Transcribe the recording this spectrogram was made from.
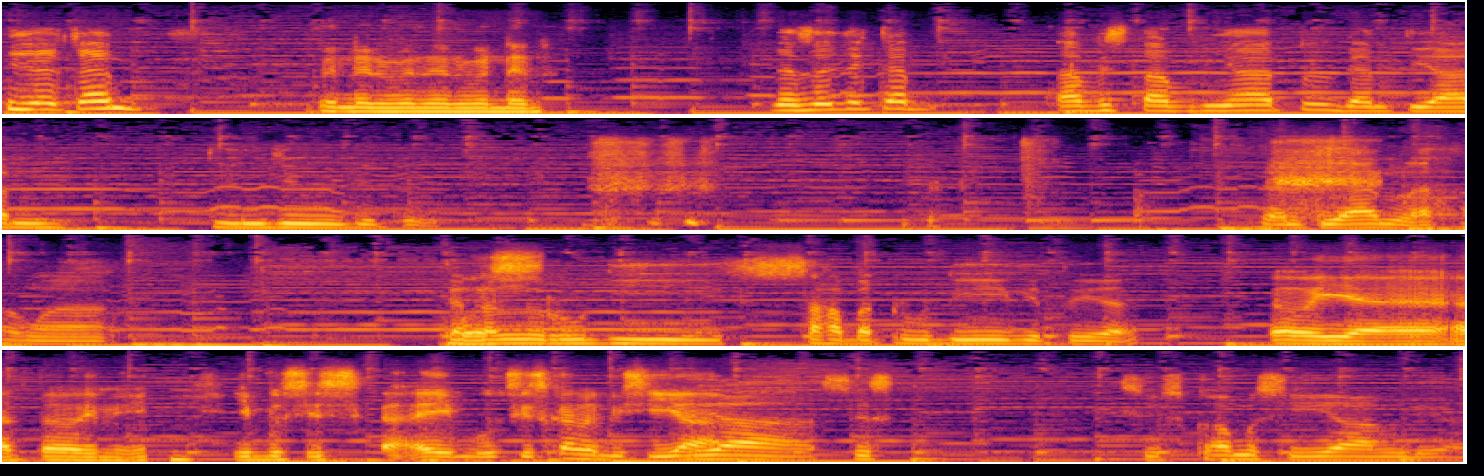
Iya kan? Bener bener bener. Biasanya kan habis tabinya tuh gantian tinju gitu. Gantian lah sama kadang. Rudi sahabat Rudi gitu ya. Oh iya atau ini Ibu Siska eh, Ibu Siska lebih siang. Iya sis Siska sama siang dia.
